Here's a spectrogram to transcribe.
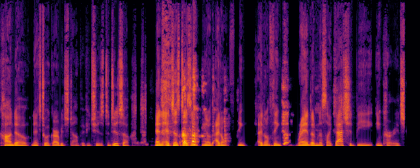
condo next to a garbage dump if you choose to do so. And it just doesn't, you know, I don't think I don't think randomness like that should be encouraged.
